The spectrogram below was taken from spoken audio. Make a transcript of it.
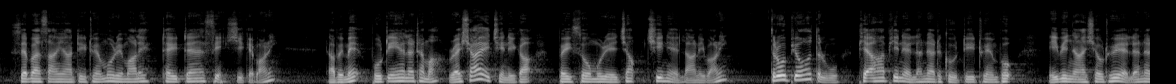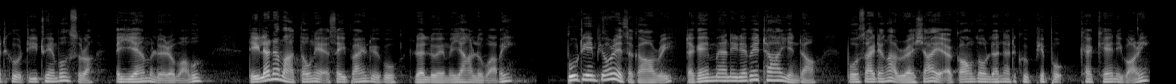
။စစ်ဘက်ဆိုင်ရာတီထွင်မှုတွေမှာလည်းထိတ်တန်းအဆင့်ရှိခဲ့ပါတယ်။ဒါပေမဲ့ပူတင်ရဲ့လက်ထက်မှာရုရှားရဲ့အခြေအနေကပိတ်ဆို့မှုတွေကြောင့်ချိနဲ့လာနေပါတယ်။ သူတို့ပြောသလိုဖျက်အားပြင်းတဲ့လက်နက်တစ်ခုတီထွင်ဖို့ဤပညာရှုပ်ထွေးတဲ့လက်နက်တစ်ခုတီထွင်ဖို့ဆိုတာအယမ်းမလွယ်တော့ပါဘူး။ဒီလက်နက်မှာသုံးတဲ့အစိပ်ပိုင်းတွေကိုလွယ်လွယ်မရလို့ပါပဲ။ပူတင်ပြောတဲ့စကားတွေတကယ်မှန်နေတယ်ပဲထားရင်တောင်ပိုဆိုင်တန်ကရုရှားရဲ့အကောင်းဆုံးလက်နက်တစ်ခုဖြစ်ဖို့ခက်ခဲနေပါတယ်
